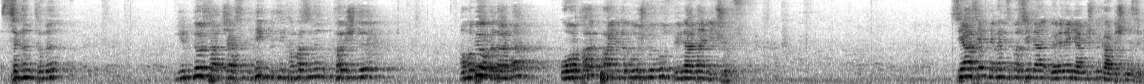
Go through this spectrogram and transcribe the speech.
sıkıntılı 24 saat içerisinde hepimizin kafasının karıştığı ama bir o kadar da ortak paydada buluştuğumuz günlerden geçiyoruz. Siyaset mekanizmasıyla göreve gelmiş bir kardeşinizim.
